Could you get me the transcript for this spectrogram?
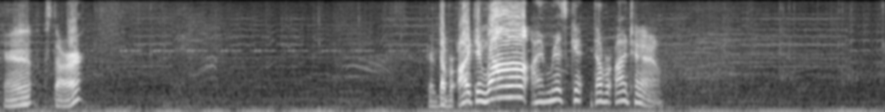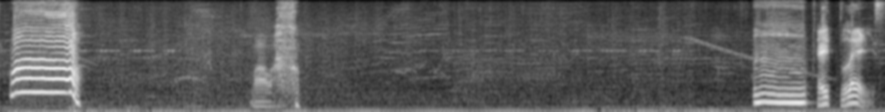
Okay, star. Okay, double item. Wow, I'm risking double item. Place.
